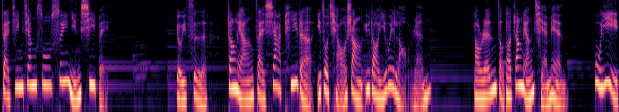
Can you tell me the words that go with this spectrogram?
在今江苏睢宁西北，有一次，张良在下邳的一座桥上遇到一位老人。老人走到张良前面，故意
